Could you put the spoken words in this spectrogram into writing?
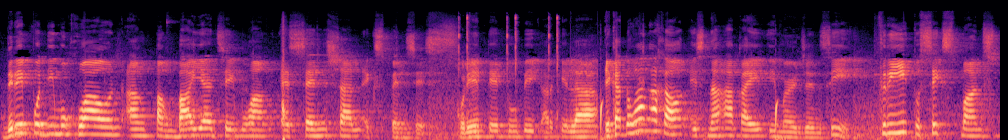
Diri po di mo ang pangbayad sa imuhang essential expenses. Kuryente, tubig, arkila. Ikaduhang account is naa kay emergency. 3 to 6 months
